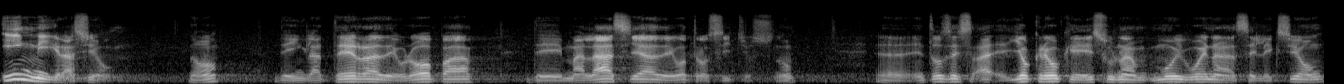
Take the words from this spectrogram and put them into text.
inmigración, ¿no? De Inglaterra, de Europa, de Malasia, de otros sitios. ¿no? Eh, entonces, ah, yo creo que es una muy buena selección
